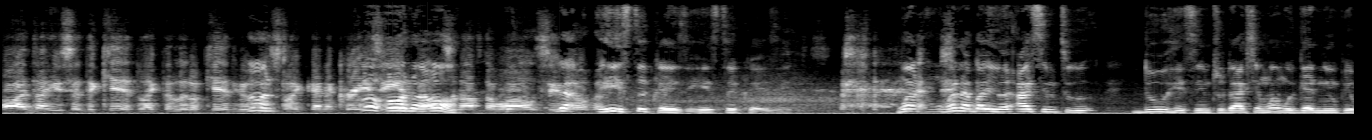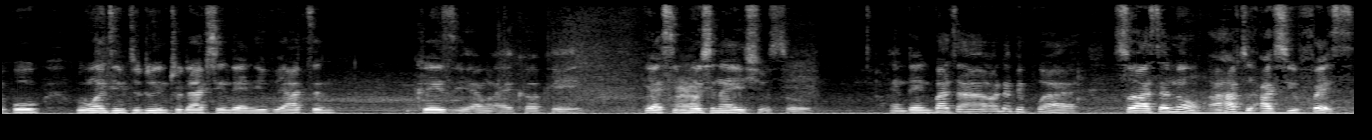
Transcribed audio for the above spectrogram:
Oh, I thought you said the kid, like the little kid who Oh, was like kind of crazy oh, oh, and no, bouncing oh. off the walls, you yeah, know? he's too crazy. He's too crazy. When, whenever you ask him to do his introduction, when we get new people, we want him to do introduction, then he'll be acting crazy. I'm like, okay. He has emotional issues, so. And then, but uh, other people are. So I said, no, I have to ask you first.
